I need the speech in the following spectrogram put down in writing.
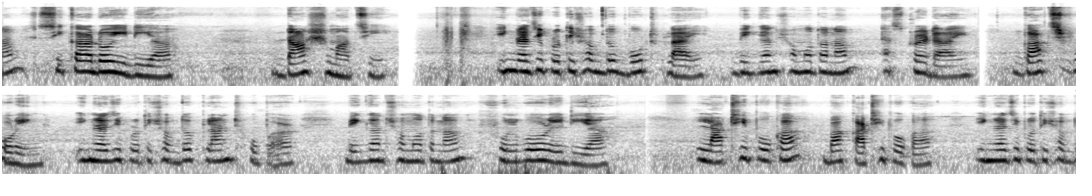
নাম সিকাডোইডিয়া ডাঁশ মাছি ইংরাজি প্রতিশব্দ বোট ফ্লাই বিজ্ঞানসম্মত নাম অ্যাস্ট্রেডাই। গাছ ফড়িং ইংরাজি প্রতিশব্দ প্লান্ট হুপার বিজ্ঞানসম্মত নাম ফুলগোরেডিয়া। লাঠি পোকা বা কাঠি পোকা ইংরাজি প্রতিশব্দ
